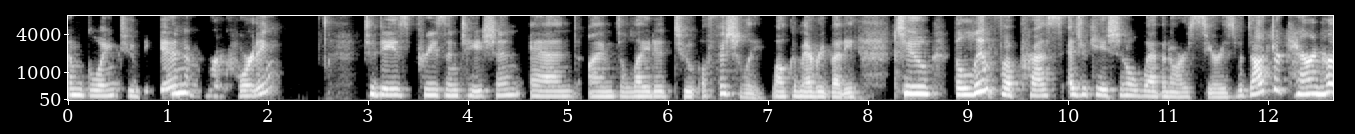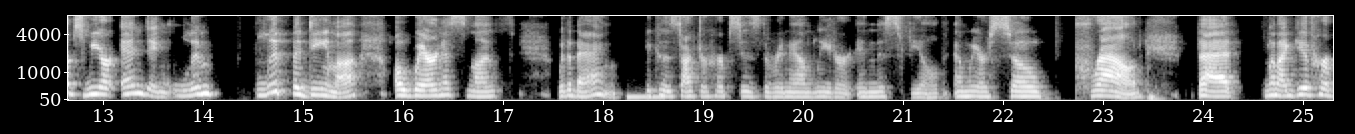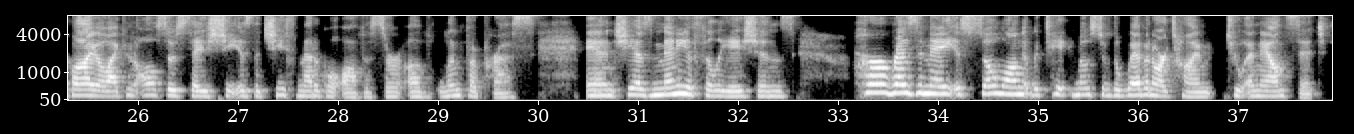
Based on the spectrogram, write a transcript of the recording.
am going to begin recording today's presentation, and I'm delighted to officially welcome everybody to the Lympha Press Educational Webinar Series. With Dr. Karen Herbst, we are ending lymph lipedema awareness month with a bang because Dr. Herbst is the renowned leader in this field. And we are so proud that when I give her bio, I can also say she is the chief medical officer of Lympha Press, and she has many affiliations. Her resume is so long it would take most of the webinar time to announce it.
